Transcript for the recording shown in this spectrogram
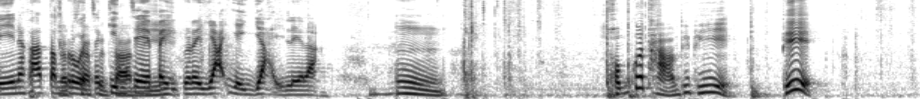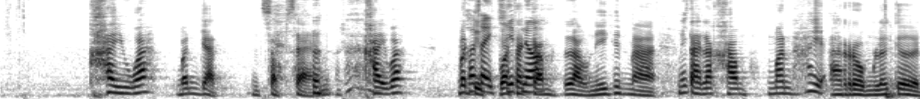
นี้นะคะตำรวจรับทราบจะกินเจตามนี้ไปอีกระยะใหญ่ ๆ เลยล่ะ อืมผมก็ถามพี่พี่ๆพี่ ใครวะ บัญญัติสับแสง ใครวะบัณฑิตเข้าใจคิวัดฒเนอะกรรมเหล่านี้ขึ้นมาไม่แต่ละคำมันให้อารมณ์เหลือเกิน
